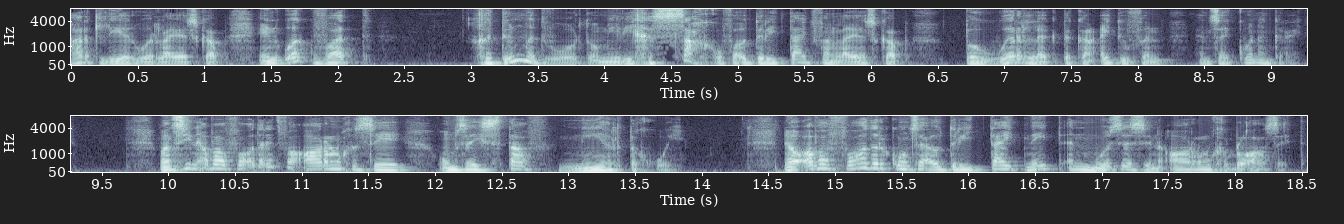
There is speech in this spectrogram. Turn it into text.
hart leer oor leierskap en ook wat gedoen moet word om hierdie gesag of autoriteit van leierskap behoorlik te kan uitoefen in sy koninkryk? Want sien Abba Vader het vir Aaron gesê om sy staf neer te gooi. Nou Abba Vader kon sy autoriteit net in Moses en Aaron geblaas het.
